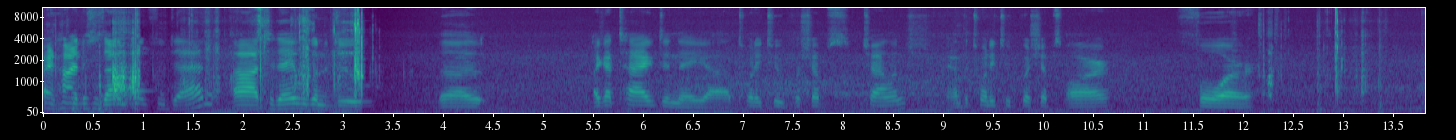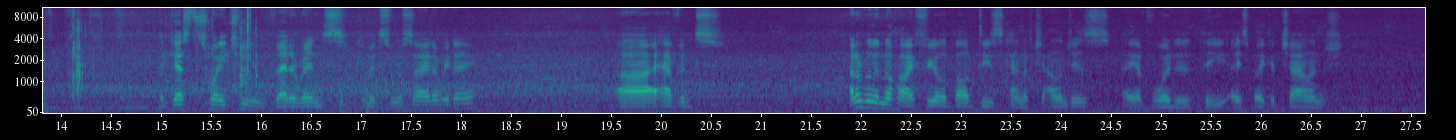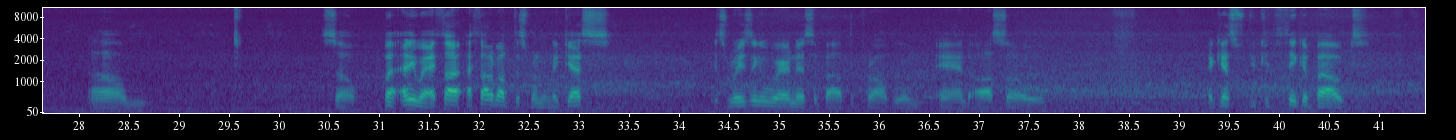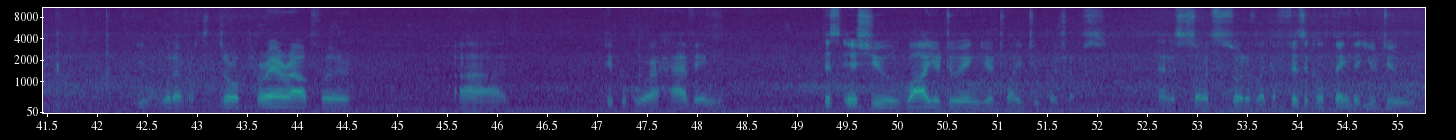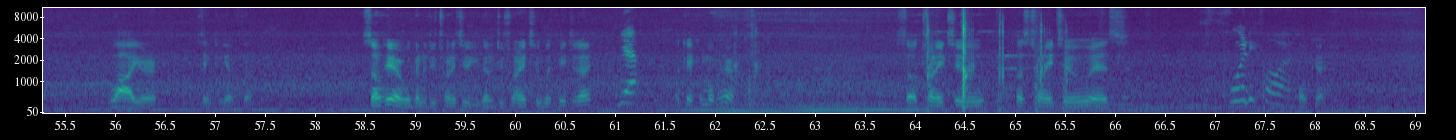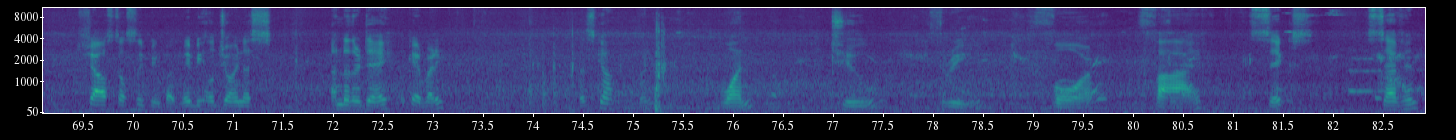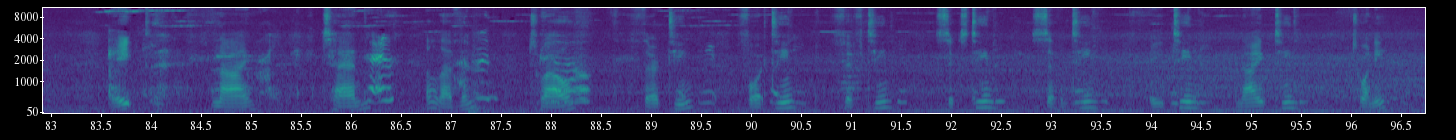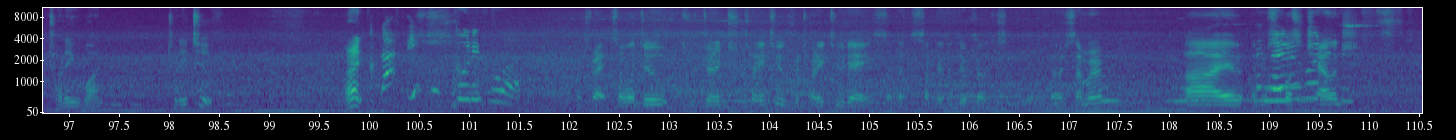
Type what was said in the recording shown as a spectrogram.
Alright, hi, this is Adam Kung Fu Dad. Uh, today we're going to do the. I got tagged in a uh, 22 push ups challenge, and the 22 push ups are for. I guess the 22 veterans commit suicide every day. Uh, I haven't. I don't really know how I feel about these kind of challenges. I avoided the ice bucket challenge. Um, so, but anyway, I thought I thought about this one, and I guess it's raising awareness about the problem, and also, I guess you could think about, you know, whatever, throw a prayer out for uh, people who are having this issue while you're doing your 22 push-ups, and it's, so it's sort of like a physical thing that you do while you're thinking of them. So here, we're gonna do 22. You gonna do 22 with me today? Yeah. Okay, come over here. So 22 plus 22 is 44. okay. Xiao's still sleeping, but maybe he'll join us another day. Okay, ready? Let's go. Ready? One, two, three, four, five, six, seven, eight, nine, ten, 10, eleven. 12, 13, 14, 15, 16, 17, 18, 19, 20, 21, 22. All right. That is 44. That's right. So we'll do 22 for 22 days. So that's something to do for the summer. Uh, and we're supposed to challenge.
